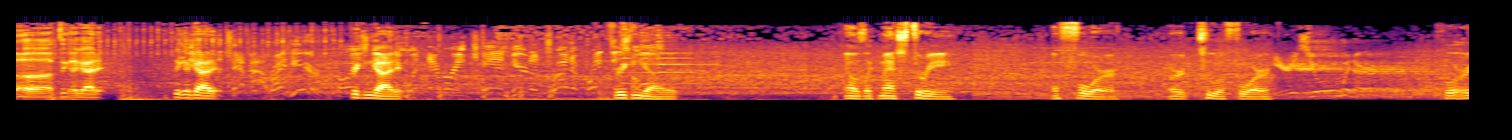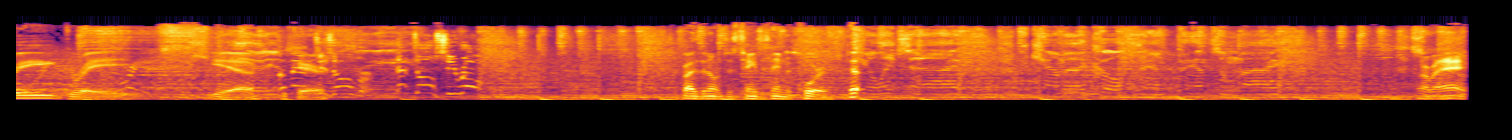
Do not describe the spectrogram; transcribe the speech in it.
Oh, I think I got it. I think I got it. The tap out right here. Oh, Freaking got it. he can here to try to break Freaking got it. That was like match three of four, or two of four. Here is your winner, Corey Graves. Yeah, The who match cares? is over. That's all she wrote. Surprised they don't just change his name to Corey. Yep. All right.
